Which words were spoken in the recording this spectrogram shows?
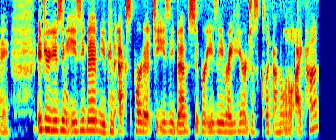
Okay, if you're using EasyBib, you can export it to EasyBib, super easy right here. Just click on the little icon.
